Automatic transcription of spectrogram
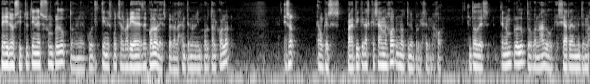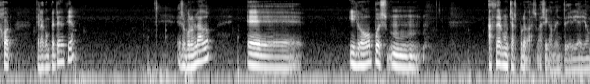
pero si tú tienes un producto en el cual tienes muchas variedades de colores, pero a la gente no le importa el color, eso, aunque para ti creas que sea mejor, no tiene por qué ser mejor. Entonces, tener un producto con algo que sea realmente mejor que la competencia, eso por un lado. eh, y luego, pues, mm, hacer muchas pruebas, básicamente, diría yo.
